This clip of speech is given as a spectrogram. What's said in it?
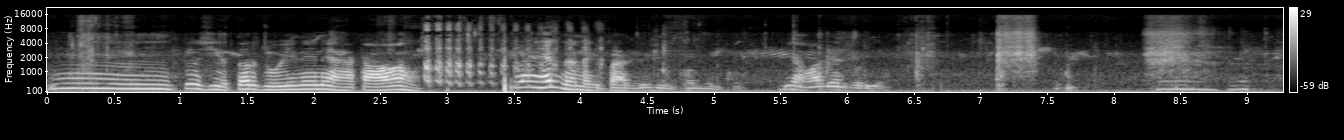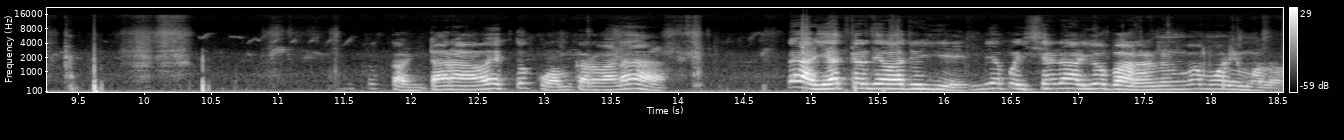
હમ, તો ખેતર જોઈને ને હાકા આવે એટલે હેલ ને નહીં પાડવી ડુંખો ડુંખો બે હવા દે થોડી કંટાળ આવે, એક તો કોમ કરવાના. ડાળિયા જ કરી દેવા જોઈએ. બે પૈસા ડાળીઓ ભારણ મોની મળો.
